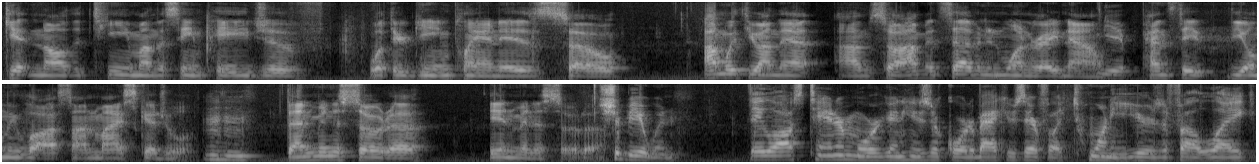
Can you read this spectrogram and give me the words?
getting all the team on the same page of what their game plan is. So I'm with you on that. Um, so I'm at seven and one right now. Yep. Penn State the only loss on my schedule. hmm Then Minnesota in Minnesota. Should be a win. They lost Tanner Morgan. He was their quarterback. He was there for like 20 years. It felt like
